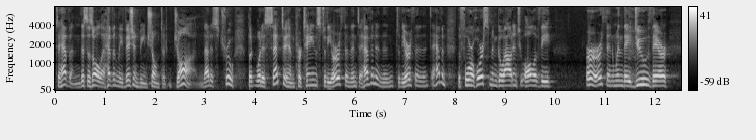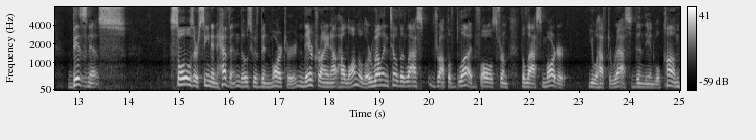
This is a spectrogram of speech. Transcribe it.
to heaven. This is all a heavenly vision being shown to John. That is true. But what is said to him pertains to the earth and then to heaven and then to the earth and then to heaven. The four horsemen go out into all of the earth, and when they do their business, souls are seen in heaven, those who have been martyred, and they're crying out, How long, O Lord? Well, until the last drop of blood falls from the last martyr. You will have to rest, then the end will come.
